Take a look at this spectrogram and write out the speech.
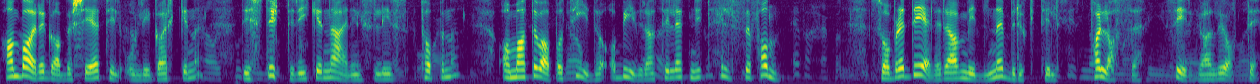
Han bare ga beskjed til oligarkene, de styrtrike næringslivstoppene, om at det var på tide å bidra til et nytt helsefond. Så ble deler av midlene brukt til palasset, sier Galliotti.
